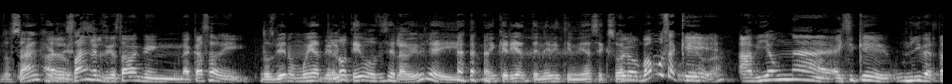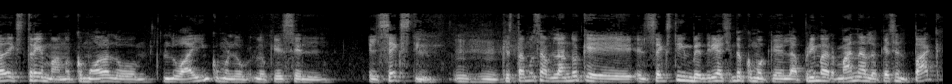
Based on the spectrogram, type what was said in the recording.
Los a ángeles. los ángeles que estaban en la casa de Los vieron muy atractivos, dice la Biblia, y también querían tener intimidad sexual. Pero vamos a que había una, ahí sí que una libertad extrema, ¿no? Como ahora lo, lo hay, como lo, lo que es el, el sexting. Que estamos hablando que el sexting vendría siendo como que la prima hermana, lo que es el pack.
